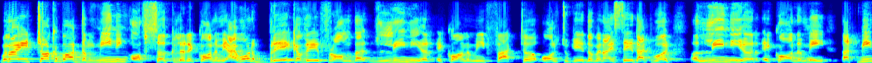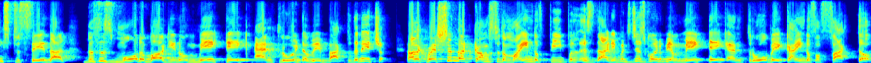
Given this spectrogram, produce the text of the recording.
When I talk about the meaning of circular economy, I want to break away from the linear economy factor altogether. When I say that word, a linear economy, that means to say that this is more about, you know, make, take and throw it away back to the nature. Now, the question that comes to the mind of people is that if it's just going to be a make, take and throw away kind of a factor,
